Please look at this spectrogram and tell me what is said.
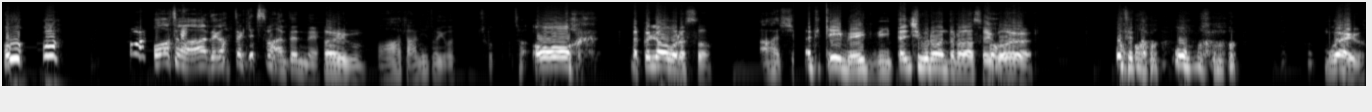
어, 어, 어, 잠깐. 아, 내가 갑자기 했으면 안 됐네. 아이고, 와, 난이도 이거 좋. 자, 어, 나 끌려가 버렸어. 아, 씨. 아니 게임 왜, 왜 이딴 식으로 만들어놨어 이걸? 어, 됐다. 어, 오, 뭐야 이거?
